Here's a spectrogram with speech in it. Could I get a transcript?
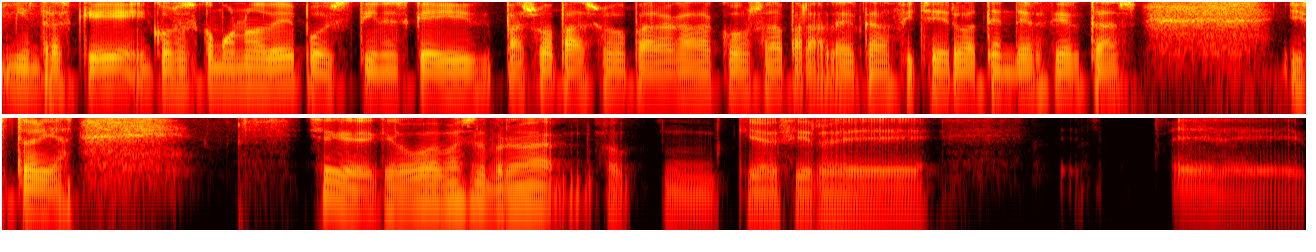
Mientras que en cosas como Node, pues tienes que ir paso a paso para cada cosa, para leer cada fichero, atender ciertas historias. Sí, que, luego además el problema, quiero decir, eh, eh,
